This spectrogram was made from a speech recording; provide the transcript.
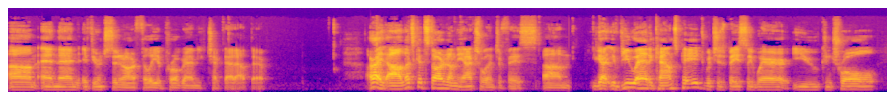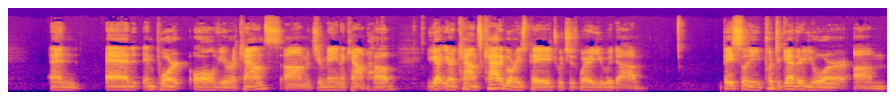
um, and then if you're interested in our affiliate program you can check that out there all right uh, let's get started on the actual interface um, you got your view add accounts page, which is basically where you control and add, import all of your accounts. Um, it's your main account hub. You got your accounts categories page, which is where you would uh, basically put together your um,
